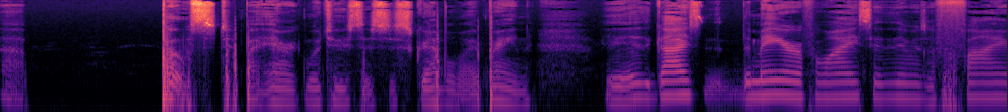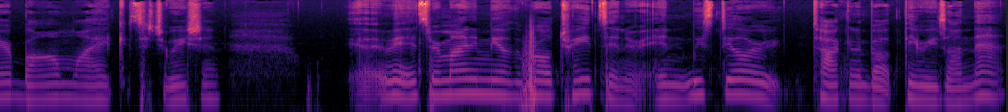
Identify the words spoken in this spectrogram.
uh, by Eric Motusis to scramble my brain. The guys, the mayor of Hawaii said there was a fire bomb like situation. I mean, it's reminding me of the World Trade Center, and we still are talking about theories on that.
